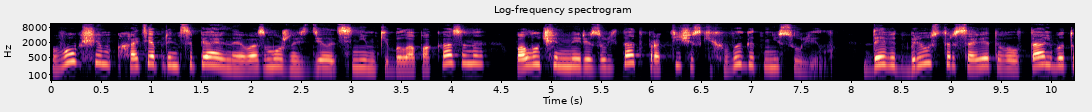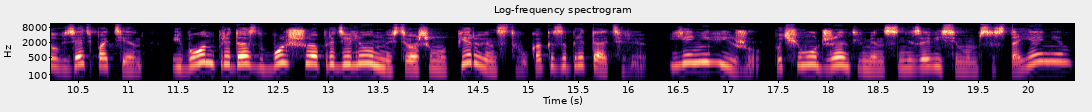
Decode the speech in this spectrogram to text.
В общем, хотя принципиальная возможность сделать снимки была показана, полученный результат практических выгод не сулил. Дэвид Брюстер советовал Тальботу взять патент, ибо он придаст большую определенность вашему первенству как изобретателя. Я не вижу, почему джентльмен с независимым состоянием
